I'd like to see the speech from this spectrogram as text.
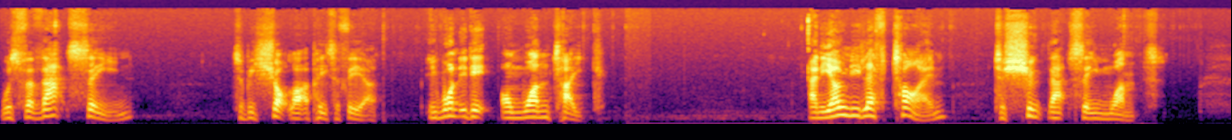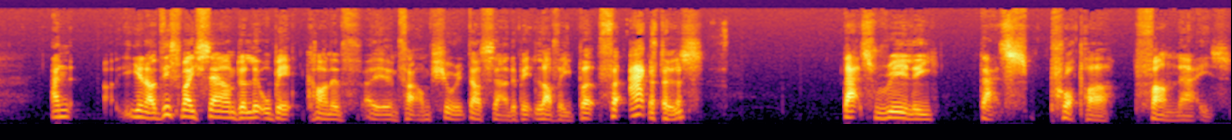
was for that scene to be shot like a piece of theatre. He wanted it on one take. And he only left time to shoot that scene once. And you know, this may sound a little bit kind of, in fact, I'm sure it does sound a bit lovey, but for actors, that's really, that's proper fun, that is.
